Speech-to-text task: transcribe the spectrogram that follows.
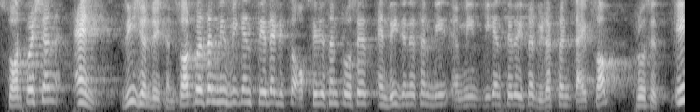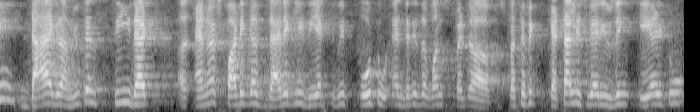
sorption and regeneration. Sorption means we can say that it's the oxidation process and regeneration mean, uh, mean we can say that it's the reduction types of process. In diagram you can see that uh, NOx particles directly react with O2 and there is a one spe uh, specific catalyst we are using Al2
